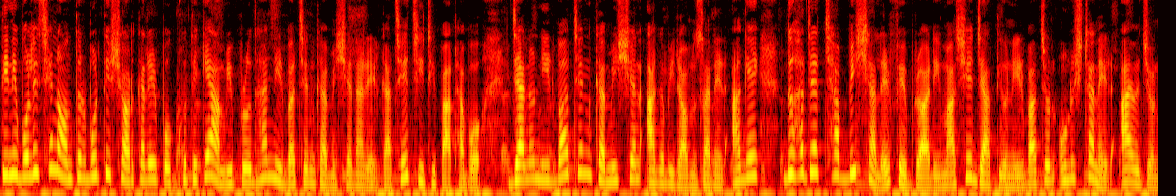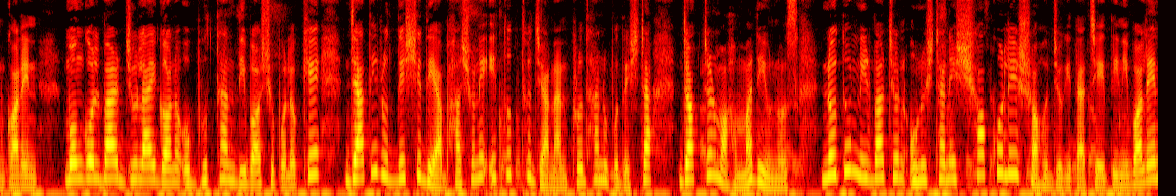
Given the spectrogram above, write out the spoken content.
তিনি বলেছেন, অন্তর্বর্তী সরকারের পক্ষ থেকে আমি প্রধান নির্বাচন কমিশনারের কাছে চিঠি পাঠাবো, যেন নির্বাচন কমিশন আগামী রমজানের আগে দু হাজার ছাব্বিশ সালের ফেব্রুয়ারি মাসে জাতীয় নির্বাচন অনুষ্ঠানের আয়োজন করেন। মঙ্গলবার জুলাই গণ অভ্যুত্থান দিবস উপলক্ষে জাতির উদ্দেশ্যে দেয়া ভাষণে এ তথ্য জানান প্রধান উপদেষ্টা। ড মোহাম্মদ ইউনুস। নতুন নির্বাচন অনুষ্ঠানে সকলের সহযোগিতা চেয়ে তিনি বলেন,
